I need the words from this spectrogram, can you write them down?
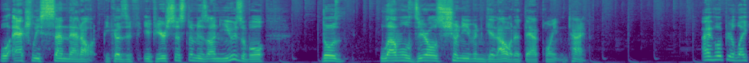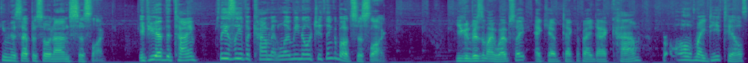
will actually send that out because if, if your system is unusable, those level zeros shouldn't even get out at that point in time. I hope you're liking this episode on Syslog. If you have the time, please leave a comment and let me know what you think about Syslog. You can visit my website at kevtechify.com for all of my details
